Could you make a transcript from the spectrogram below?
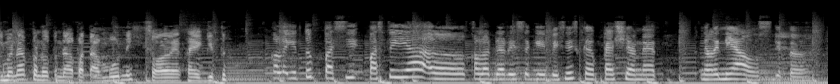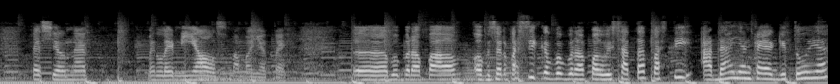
gimana pendapat pendapat Ambu nih soal yang kayak gitu? Kalau itu pasti pasti ya uh, kalau dari segi bisnis ke passionate millennials gitu. Passionate millennials namanya teh. Uh, beberapa observasi ke beberapa wisata pasti ada yang kayak gitu ya.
